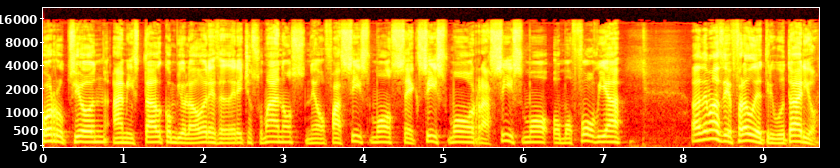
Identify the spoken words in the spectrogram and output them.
corrupción, amistad con violadores de derechos humanos, neofascismo, sexismo, racismo, homofobia, además de fraude tributario.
